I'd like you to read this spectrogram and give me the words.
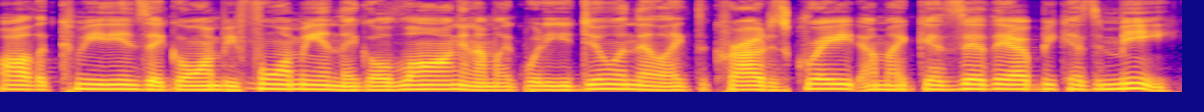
all the comedians they go on before me and they go long, and I'm like, "What are you doing?" They're like, "The crowd is great." I'm like, "Cause they're there because of me,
